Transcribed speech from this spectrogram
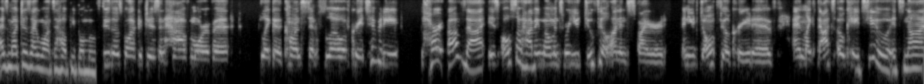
as much as i want to help people move through those blockages and have more of a like a constant flow of creativity part of that is also having moments where you do feel uninspired and you don't feel creative and like that's okay too. It's not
